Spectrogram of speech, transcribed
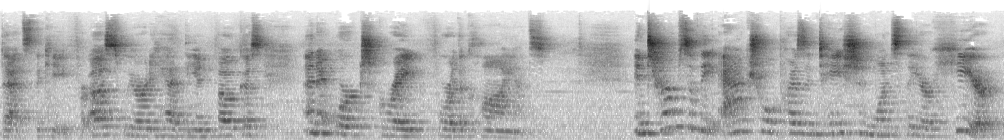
that's the key. For us, we already had the InFocus and it works great for the clients. In terms of the actual presentation once they are here,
